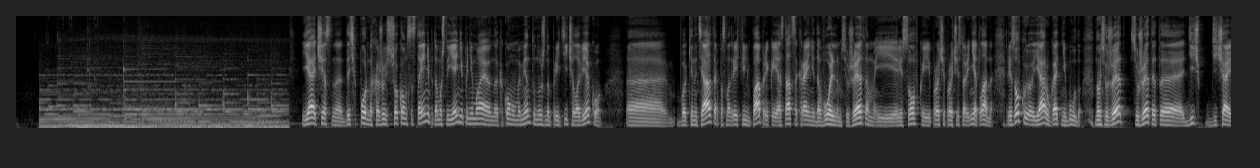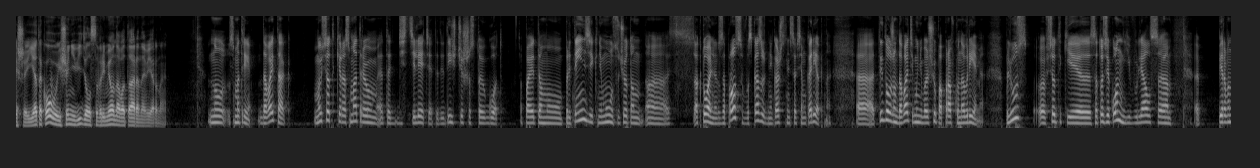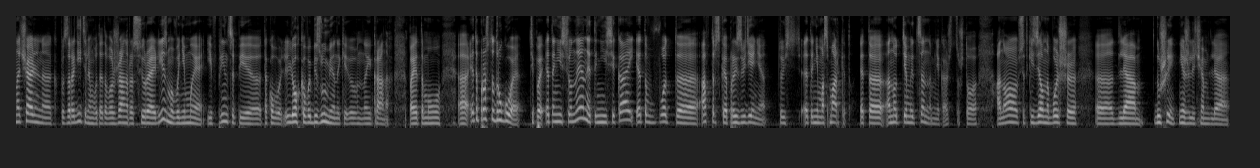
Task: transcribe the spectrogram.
Я, честно, до сих пор нахожусь в шоковом состоянии, потому что я не понимаю, на какому моменту нужно прийти человеку э, в кинотеатр, посмотреть фильм «Паприка» и остаться крайне довольным сюжетом и рисовкой и прочей-прочей историей. Нет, ладно, рисовку я ругать не буду, но сюжет, сюжет — это дичь дичайшая. Я такого еще не видел со времен «Аватара», наверное. Ну, смотри, давай так. Мы все-таки рассматриваем это десятилетие, это 2006 год. Поэтому претензии к нему с учетом э, актуальных запросов высказывать, мне кажется, не совсем корректно. Э, ты должен давать ему небольшую поправку на время. Плюс, э, все-таки Сатоси Кон являлся э, первоначально как бы зародителем вот этого жанра сюрреализма в аниме и, в принципе, такого легкого безумия на, на экранах. Поэтому э, это просто другое. Типа, это не сюнен, это не исекай, это вот э, авторское произведение то есть это не масс-маркет. Это оно тем и ценно, мне кажется, что оно все-таки сделано больше э, для души, нежели чем для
